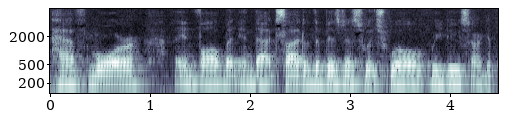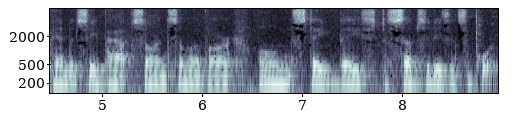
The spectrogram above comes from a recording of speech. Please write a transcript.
have more involvement in that side of the business, which will reduce our dependency perhaps on some of our own state based subsidies and support.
